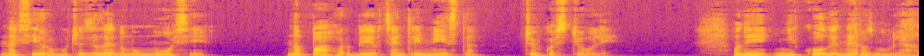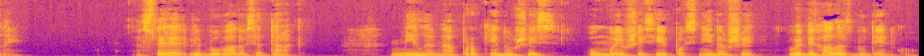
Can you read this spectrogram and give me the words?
на сірому чи зеленому мосі, на пагорбі в центрі міста чи в костьолі. Вони ніколи не розмовляли. Все відбувалося так. Мілена, прокинувшись, умившись і поснідавши, вибігала з будинку.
